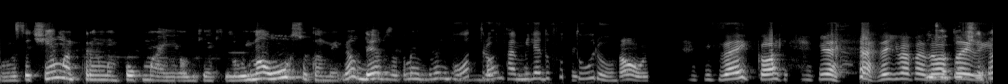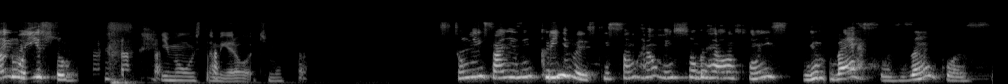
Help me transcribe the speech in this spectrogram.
Você tinha uma trama um pouco maior do que aquilo. O Irmão Urso também. Meu Deus, eu tô lembrando. Outro, Família do Futuro. Não, misericórdia. A gente vai fazer gente, uma eu tô tirando isso. Irmão Urso também era ótimo são mensagens incríveis que são realmente sobre relações diversas, amplas,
